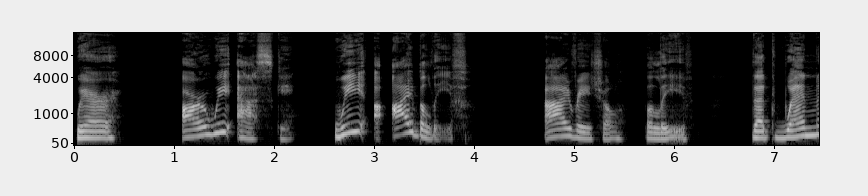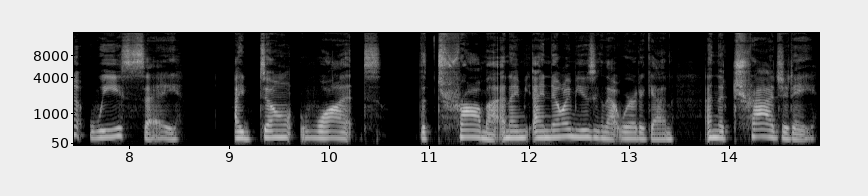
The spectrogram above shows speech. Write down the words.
Where are we asking? We, I believe, I, Rachel, believe that when we say, I don't want the trauma, and I, I know I'm using that word again, and the tragedy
